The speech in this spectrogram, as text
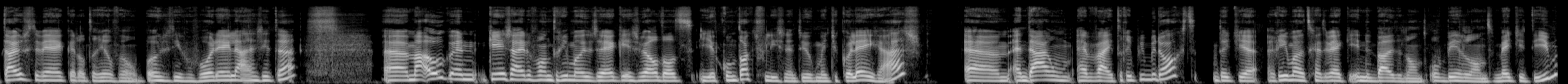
thuis te werken. Dat er heel veel positieve voordelen aan zitten. maar ook een keerzijde van het remote werken is wel dat je contact verliest natuurlijk met je collega's. Um, en daarom hebben wij Trippy bedacht. Dat je remote gaat werken in het buitenland of binnenland met je team.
